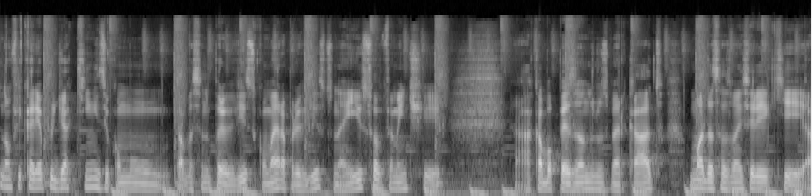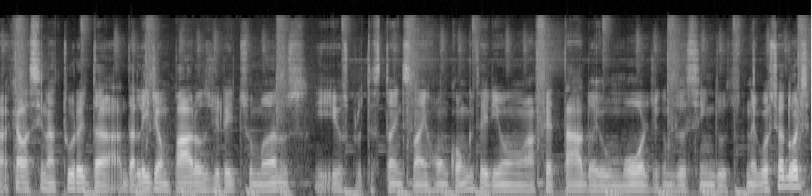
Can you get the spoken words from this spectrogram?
não ficaria para o dia 15, como estava sendo previsto, como era previsto, né? E isso, obviamente, acabou pesando nos mercados. Uma das razões seria que aquela assinatura da, da lei de amparo aos direitos humanos e, e os protestantes lá em Hong Kong teriam afetado aí, o humor, digamos assim, dos negociadores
